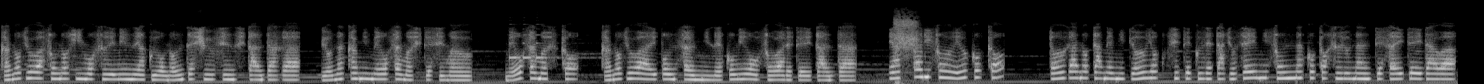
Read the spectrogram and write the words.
彼女はその日も睡眠薬を飲んで就寝したんだが、夜中に目を覚ましてしまう。目を覚ますと、彼女はアイポンさんに寝込みを襲われていたんだ。やっぱりそういうこと？動画のために協力してくれた女性にそんなことするなんて最低だわ。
